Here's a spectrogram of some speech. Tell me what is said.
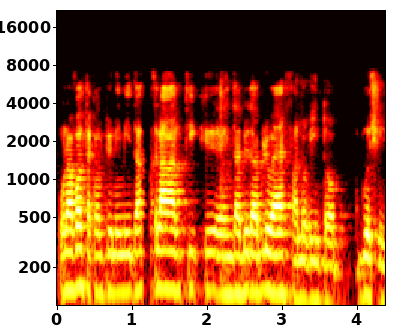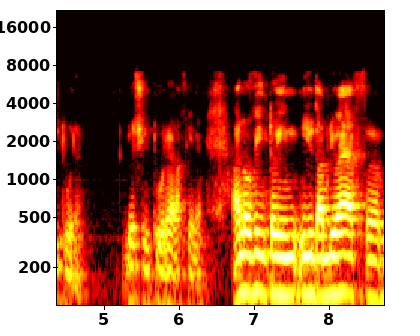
una volta campioni Mid Atlantic e in WWF hanno vinto due cinture. Due cinture alla fine. Hanno vinto in UWF,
